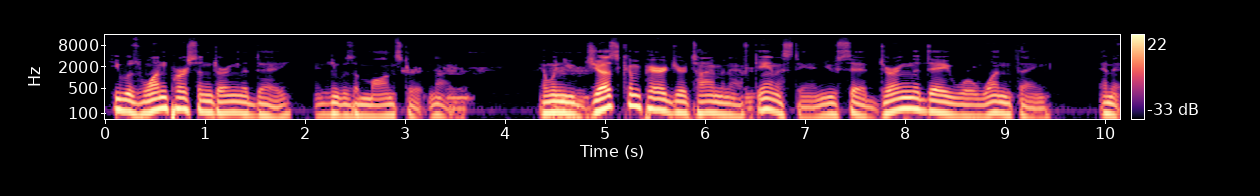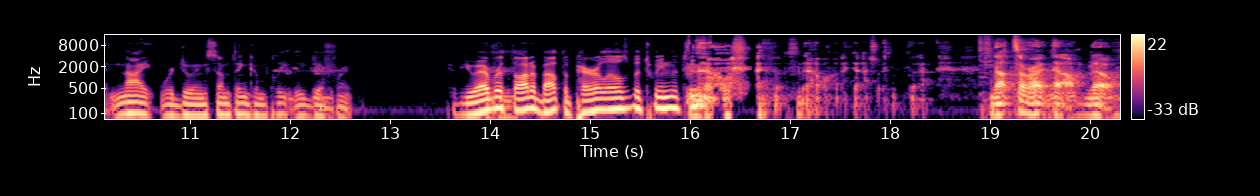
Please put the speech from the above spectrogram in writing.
he was one person during the day and he was a monster at night. And when you just compared your time in Afghanistan, you said during the day we're one thing and at night we're doing something completely different. Have you ever thought about the parallels between the two? No, no. Not till right now. No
